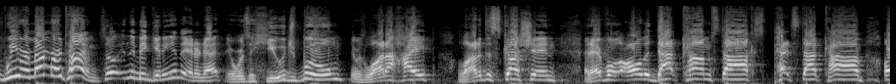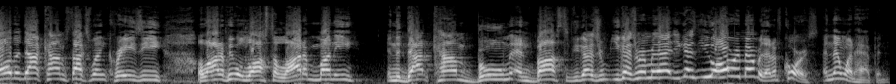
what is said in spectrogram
we remember a time. So in the beginning of the internet, there was a huge boom. There was a lot of hype, a lot of discussion, and everyone, all the dot com stocks, Pets.com, all the dot com stocks went crazy. A lot of people lost a lot of money in the dot com boom and bust. If you guys, you guys remember that, you guys, you all remember that, of course. And then what happened?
